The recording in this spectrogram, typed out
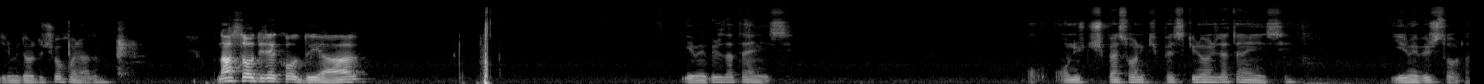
24'ü çok oynadım. Nasıl o direkt oldu ya? 21 zaten en iyisi. O- 13 PES 12 PES 2013 zaten en iyisi. 21 sonra.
